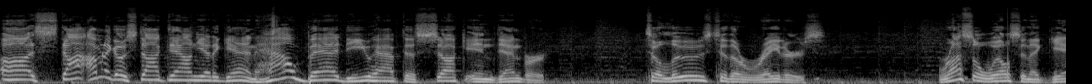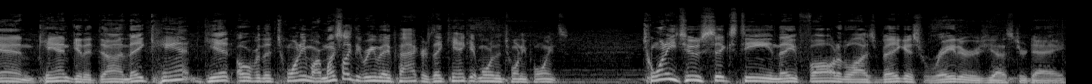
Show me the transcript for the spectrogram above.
uh, stock. I'm going to go stock down yet again. How bad do you have to suck in Denver to lose to the Raiders? Russell Wilson again can get it done. They can't get over the 20 mark. Much like the Green Bay Packers, they can't get more than 20 points. 22 16, they fall to the Las Vegas Raiders yesterday.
